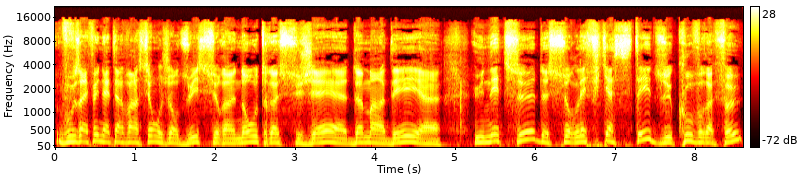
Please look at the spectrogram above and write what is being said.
Vous avez fait une intervention aujourd'hui sur un autre sujet, euh, demander euh, une étude sur l'efficacité du couvre-feu.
